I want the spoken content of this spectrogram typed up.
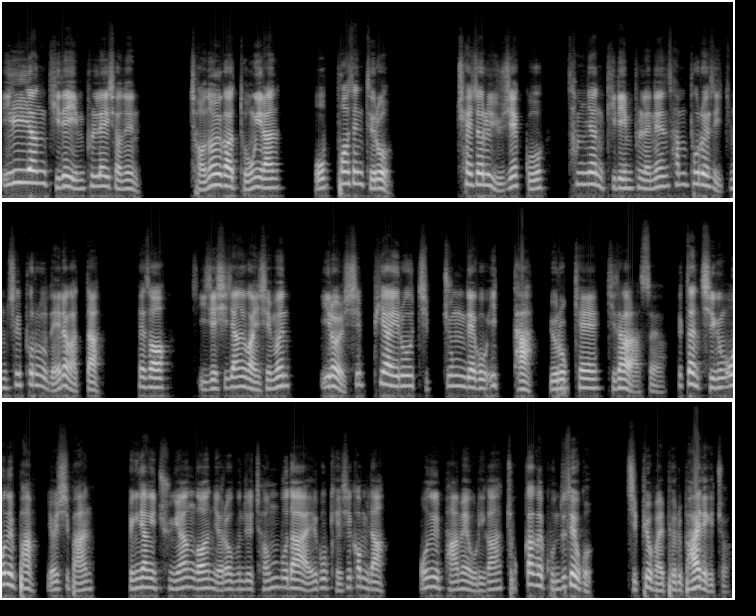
1년 기대 인플레이션은 전월과 동일한 5%로 최저를 유지했고 3년 기대 인플레는 3%에서 2.7%로 내려갔다. 해서 이제 시장의 관심은 1월 CPI로 집중되고 있다. 요렇게 기사가 나왔어요. 일단 지금 오늘 밤 10시 반 굉장히 중요한 건 여러분들 전부 다 알고 계실 겁니다. 오늘 밤에 우리가 촉각을 곤두세우고 지표 발표를 봐야 되겠죠.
